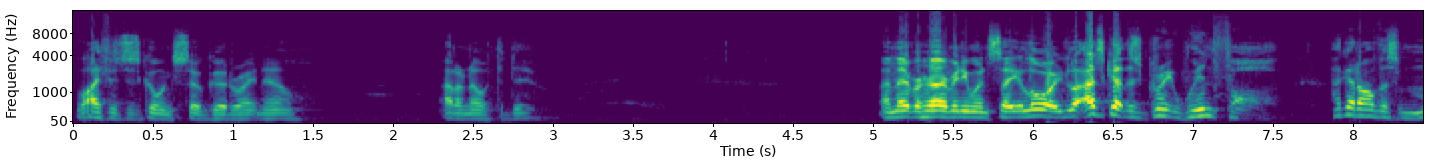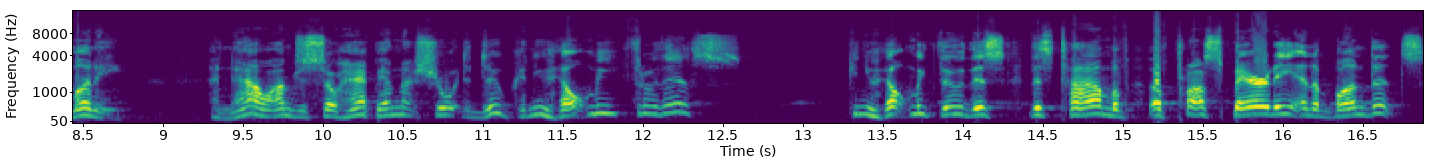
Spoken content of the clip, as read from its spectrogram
Life is just going so good right now. I don't know what to do. I never heard anyone say, Lord, I just got this great windfall. I got all this money. And now I'm just so happy. I'm not sure what to do. Can you help me through this? Can you help me through this, this time of, of prosperity and abundance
